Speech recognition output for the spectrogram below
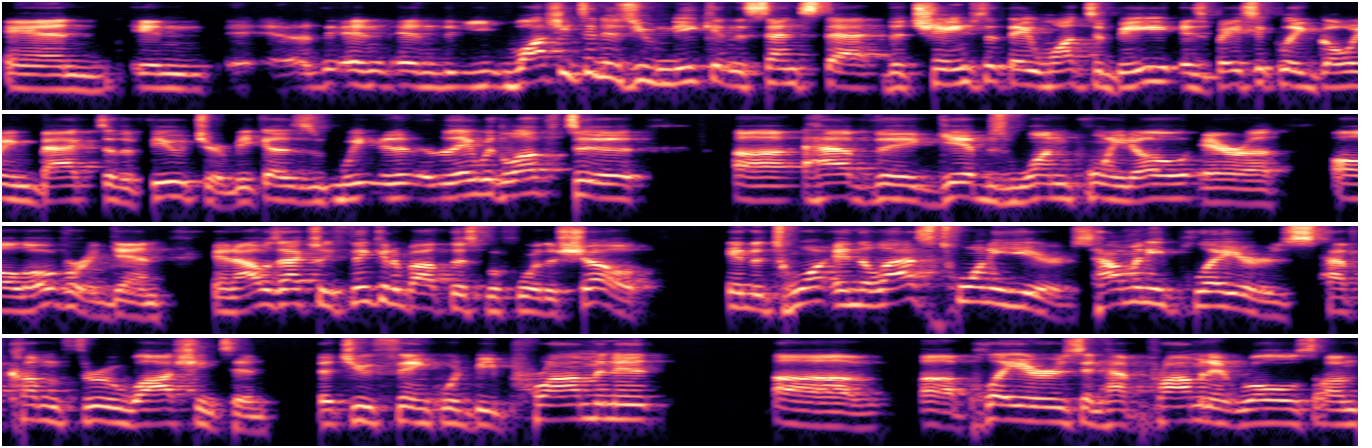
And in and, and Washington is unique in the sense that the change that they want to be is basically going back to the future because we they would love to uh, have the Gibbs 1.0 era all over again. And I was actually thinking about this before the show. In the tw- in the last 20 years, how many players have come through Washington that you think would be prominent uh, uh, players and have prominent roles on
